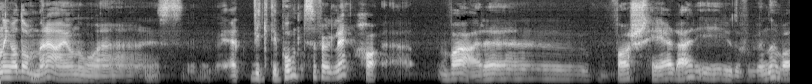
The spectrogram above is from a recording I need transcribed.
Utdanning av dommere er jo noe Et viktig punkt, selvfølgelig. Hva, det, hva skjer der i Judoforbundet? Hva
